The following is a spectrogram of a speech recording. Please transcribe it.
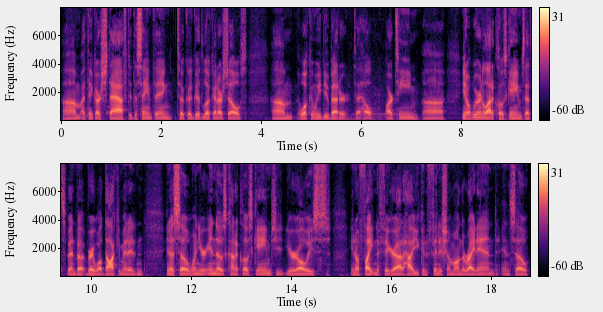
Um, I think our staff did the same thing, took a good look at ourselves. Um, what can we do better to help our team? Uh, you know, we're in a lot of close games. That's been very well documented, and you know, so when you're in those kind of close games, you, you're always, you know, fighting to figure out how you can finish them on the right end. And so,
